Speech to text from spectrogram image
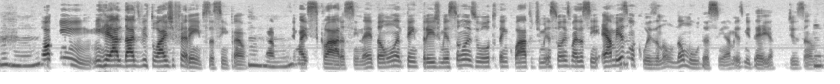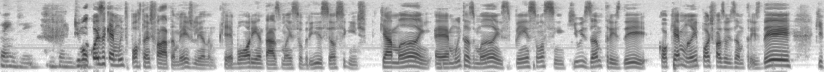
Uhum. Só que em, em, realidades virtuais diferentes, assim, para uhum. ser mais claro, assim, né? Então, um tem três dimensões, o outro tem quatro dimensões, mas assim, é a mesma coisa, não, não muda, assim, é a mesma ideia de exame. Entendi, entendi. E uma coisa que é muito importante falar também, Juliana, que é bom orientar as mães sobre isso, é o seguinte, que a mãe, é, muitas mães pensam assim, que o exame 3D, qualquer mãe pode fazer o exame 3D, que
